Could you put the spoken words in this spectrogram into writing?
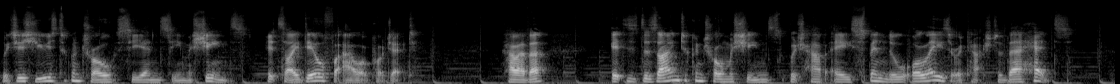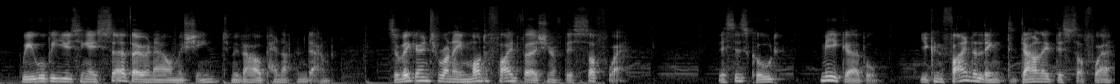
which is used to control CNC machines. It's ideal for our project. However, it is designed to control machines which have a spindle or laser attached to their heads. We will be using a servo in our machine to move our pen up and down, so we're going to run a modified version of this software. This is called MeGerbil. You can find a link to download this software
